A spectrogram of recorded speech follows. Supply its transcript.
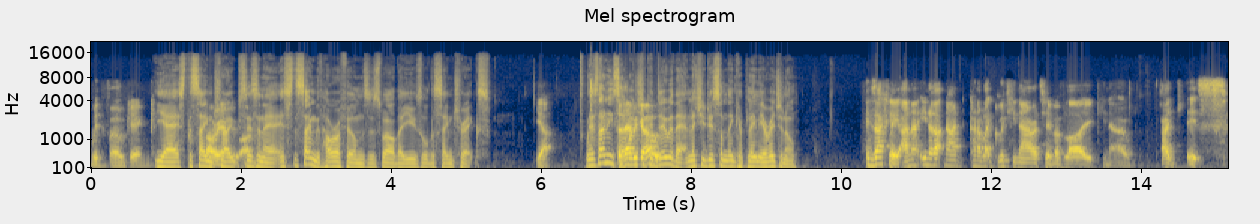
with voguing. Yeah, it's the same Sorry, tropes, everyone. isn't it? It's the same with horror films as well. They use all the same tricks. Yeah, There's only so, So much you can do with it unless you do something completely original. exactly. And uh, you know that kind of like gritty narrative of like you know, I it's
